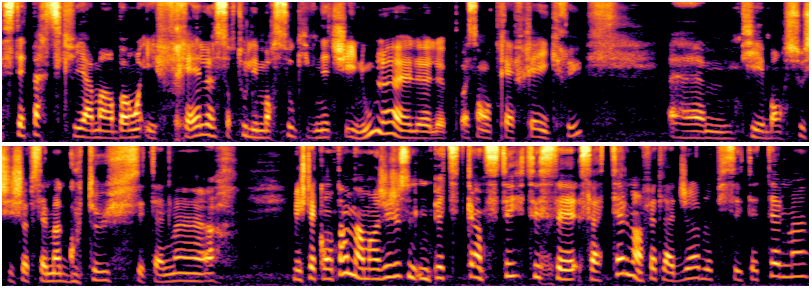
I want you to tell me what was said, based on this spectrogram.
c'était particulièrement bon et frais, là, surtout les morceaux qui venaient de chez nous, là, le, le poisson très frais et cru. Euh, puis bon, sushi shop, c'est tellement goûteux, c'est tellement... ah. Mais j'étais contente d'en manger juste une, une petite quantité, tu sais, ça a tellement fait la job, là, puis c'était tellement...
